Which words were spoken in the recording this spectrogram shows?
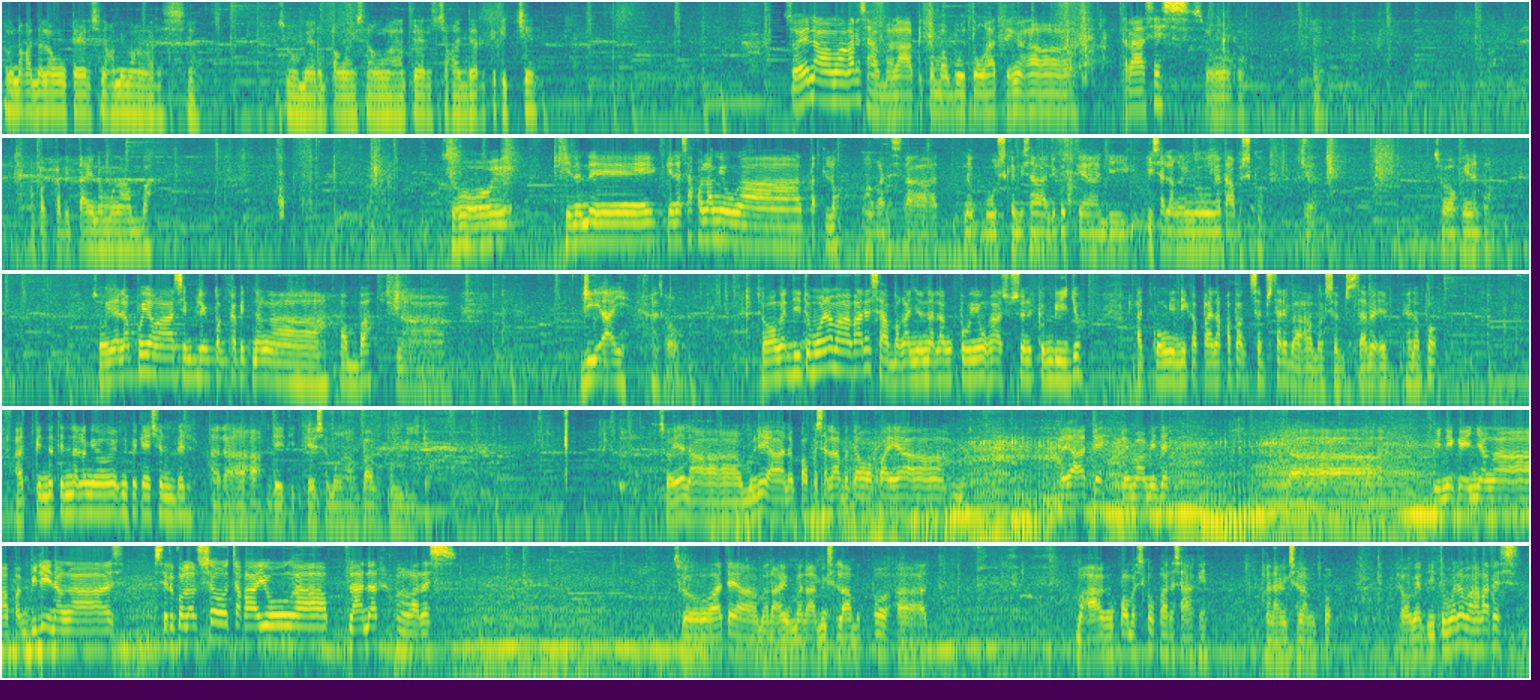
So nakadalawang terrace na kami mga kares. Yan. So meron pang isang uh, terrace tsaka dirty kitchen. So ayun na mga kares ha, malapit na mabutong ating uh, trusses. So yan. kapagkabit tayo ng mga hamba. So eh, kinan eh, kinasa ko lang yung ah, tatlo mga kares at nagbuhos kami sa likod kaya hindi isa lang yung natapos ko. Yan. So okay na to. So yan lang po yung ah, simpleng pagkabit ng ah, hamba na GI. So, so hanggang dito muna mga kares. Abangan nyo na lang po yung ah, susunod kong video. At kung hindi ka pa nakapag-subscribe, ah, mag-subscribe ka na po. At pindutin na lang yung notification bell para updated kayo sa mga bago kong video. So yan, ah, muli ah, nagpapasalamat ako kay, ah, kay ate, kay mami din sa binigay niyang ah, pambili ng ah, circular saw tsaka yung ah, planner mga kares. So ate, ah, maraming maraming salamat po at maagang pamasko para sa akin. Maraming salamat po. So hanggang dito muna mga kares.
